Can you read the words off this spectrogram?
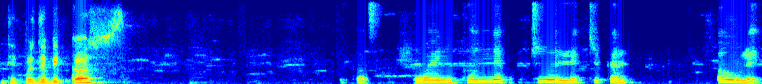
Después de because, Because when connect to electrical outlet.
